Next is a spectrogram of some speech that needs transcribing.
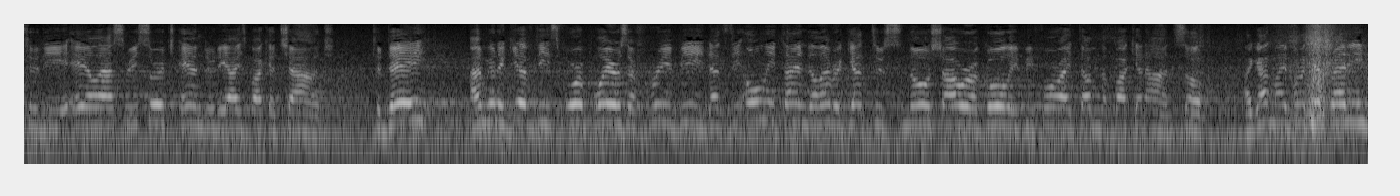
to the ALS research and do the Ice Bucket Challenge. Today, I'm going to give these four players a freebie. That's the only time they'll ever get to snow shower a goalie before I thumb the bucket on. So I got my bucket ready.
